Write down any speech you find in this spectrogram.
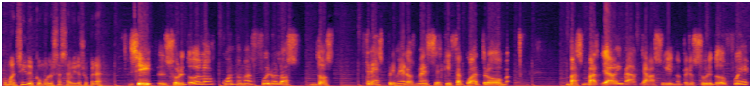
cómo han sido y cómo los has sabido superar? Sí, sobre todo los cuando más fueron los dos, tres primeros meses, quizá cuatro. vas, vas, ya, iba, ya vas subiendo, pero sobre todo fue,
